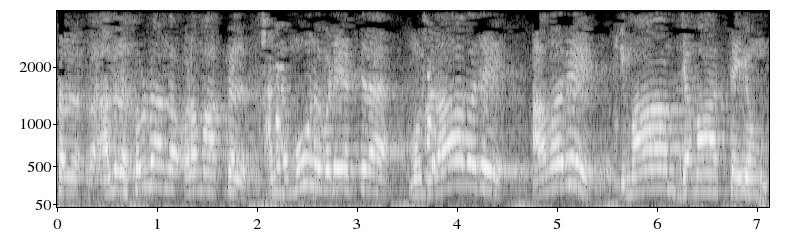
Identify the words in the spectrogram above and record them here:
சொல்- அதுல சொல்றாங்க உலமாக்கள் அந்த மூணு விடயத்துல முதலாவது அவரு இமாம் ஜமாத்தையும்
